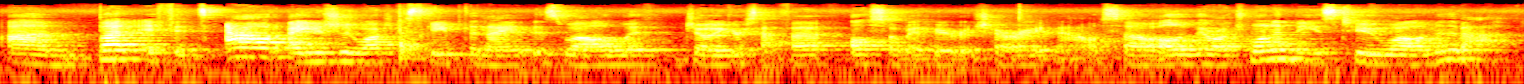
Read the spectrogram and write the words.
Um, but if it's out, I usually watch Escape the Night as well with Joey Graceffa, also my favorite show right now. So I'll either watch one of these two while I'm in the bath,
